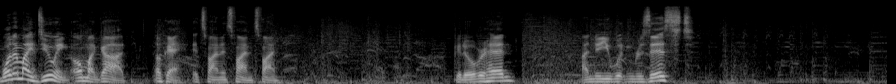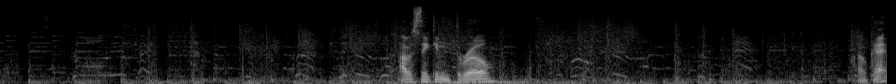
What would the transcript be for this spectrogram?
What am I doing? Oh my god. Okay, it's fine, it's fine, it's fine. Good overhead. I knew you wouldn't resist. I was thinking throw. Okay.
